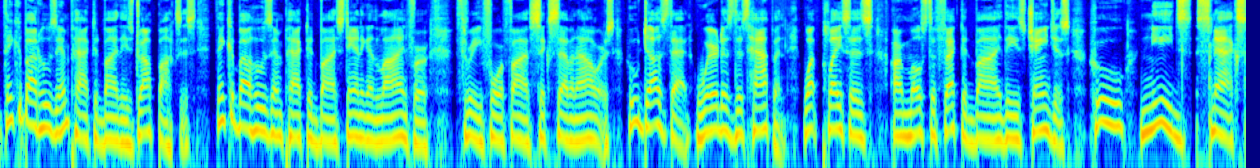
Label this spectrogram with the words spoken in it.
Think about who's impacted by these drop boxes. Think about who's impacted by standing in line for three, four, five, six, seven hours. Who does that? Where does this happen? What places are most affected by these changes? Who needs snacks,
